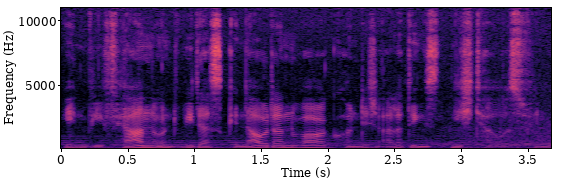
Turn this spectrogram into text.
Inwiefern und wie das genau dann war, konnte ich allerdings nicht herausfinden.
